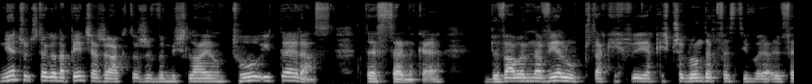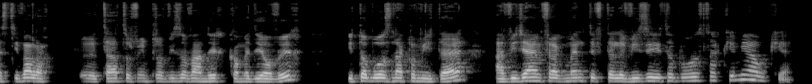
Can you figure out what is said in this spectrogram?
Nie czuć tego napięcia, że aktorzy wymyślają tu i teraz tę scenkę. Bywałem na wielu takich jakichś przeglądach, festiwalach y, teatrów improwizowanych, komediowych i to było znakomite, a widziałem fragmenty w telewizji i to było takie miałkie.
